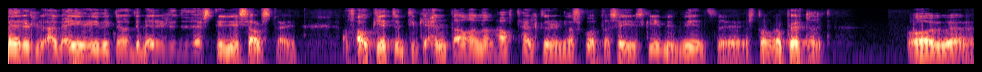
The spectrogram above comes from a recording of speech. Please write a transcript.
yfirgnefandi meiri hluti þess styðji sjálfstæði að þá getur þetta ekki enda á annan hátt heldur en að skota segja skilin við uh, stóra Brötland og uh,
